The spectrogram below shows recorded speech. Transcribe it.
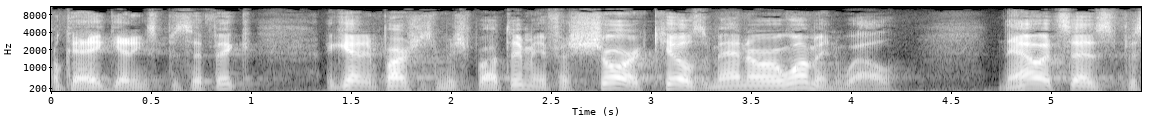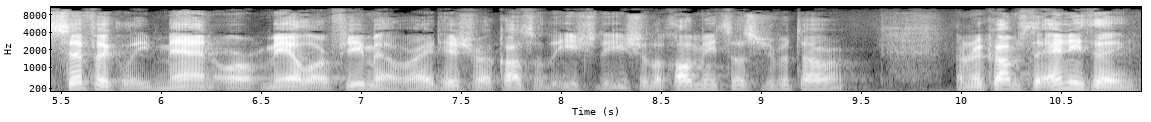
Okay, getting specific. Again, in Parshas Mishpatim, if a shor kills a man or a woman, well, now it says specifically man or male or female, right? Hishra the ish the isha l'chol mitzvahs And when it comes to anything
